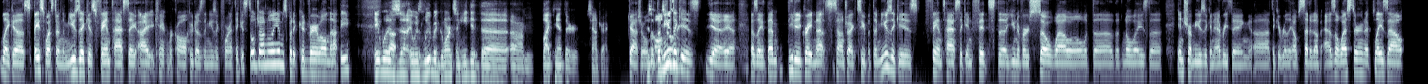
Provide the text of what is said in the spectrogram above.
like a space western. The music is fantastic. I can't recall who does the music for. it. I think it's still John Williams, but it could very well not be. It was uh, it was Ludwig Göransson. He did the um, Black Panther soundtrack. Gotcha. Well, the, music is yeah, yeah. I was like that. He did great in that soundtrack too. But the music is fantastic and fits the universe so well with the the noise, the intro music, and everything. Uh, I think it really helps set it up as a western. It plays out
